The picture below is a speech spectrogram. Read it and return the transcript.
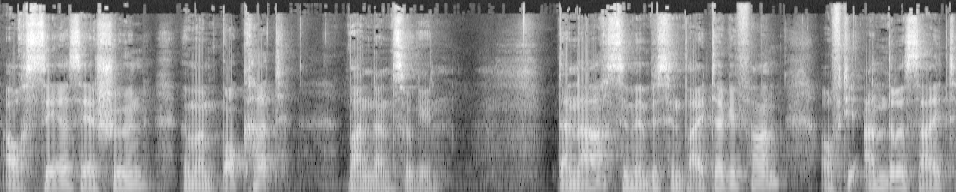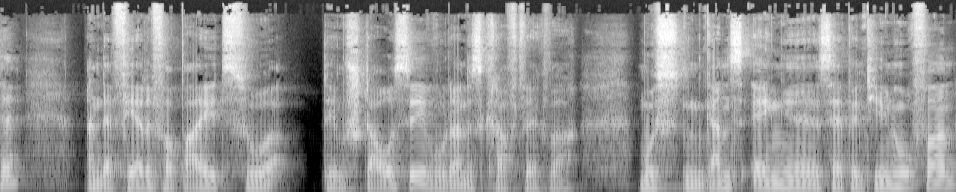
Auch sehr, sehr schön, wenn man Bock hat, wandern zu gehen. Danach sind wir ein bisschen weitergefahren, auf die andere Seite, an der Pferde vorbei zu dem Stausee, wo dann das Kraftwerk war. Mussten ganz enge Serpentinen hochfahren.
